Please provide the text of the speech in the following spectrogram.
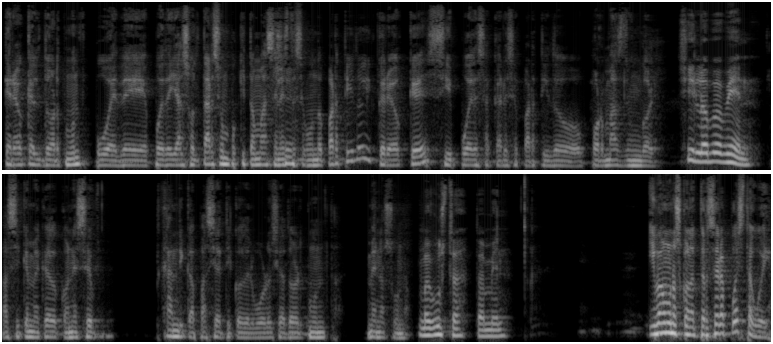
creo que el Dortmund puede, puede ya soltarse un poquito más en Sí. este segundo partido y creo que sí puede sacar ese partido por más de un gol. Sí, lo veo bien. Así que me quedo con ese handicap asiático del Borussia Dortmund menos uno. Me gusta también. Y vámonos con la tercera apuesta, güey.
